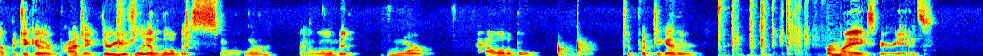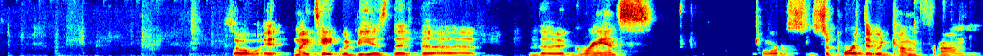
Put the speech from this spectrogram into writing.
a particular project, they're usually a little bit smaller and a little bit more palatable to put together, from my experience. So it, my take would be is that the the grants or support that would come from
